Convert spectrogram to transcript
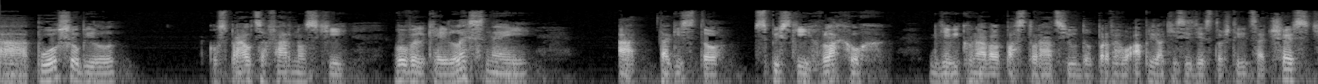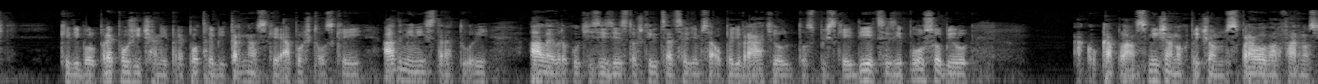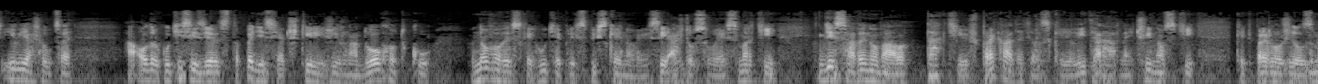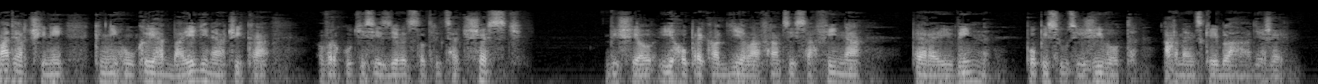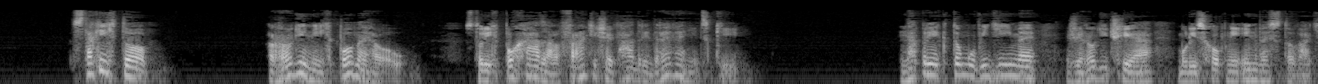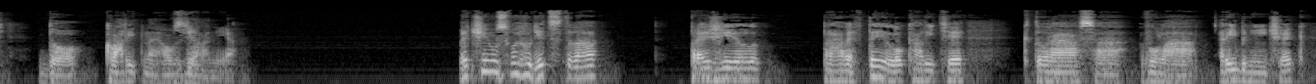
a pôsobil ako správca farnosti vo Veľkej Lesnej a takisto v Spišských Vlachoch, kde vykonával pastoráciu do 1. apríla 1946, kedy bol prepožičaný pre potreby Trnavskej apoštolskej administratúry, ale v roku 1947 sa opäť vrátil do spišskej diecezy, pôsobil ako kaplán v Smížanoch, pričom spravoval farnosť Iliašovce a od roku 1954 žil na dôchodku v Novoveskej hute pri Spišskej Novej Si až do svojej smrti, kde sa venoval taktiež prekladateľskej literárnej činnosti, keď preložil z maďarčiny knihu Kliatba jedináčika v roku 1936 vyšiel jeho preklad diela Francisa Fina Perej Vin, popisujúci život arménskej bládeže. Z takýchto rodinných pomerov, z ktorých pochádzal František Hadri Drevenický, napriek tomu vidíme, že rodičia boli schopní investovať do kvalitného vzdelania. Väčšinu svojho detstva prežil práve v tej lokalite, ktorá sa volá Rybníček.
